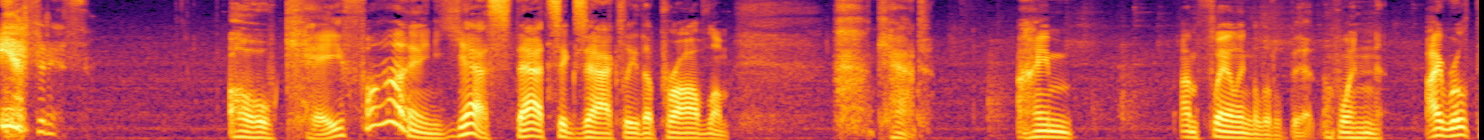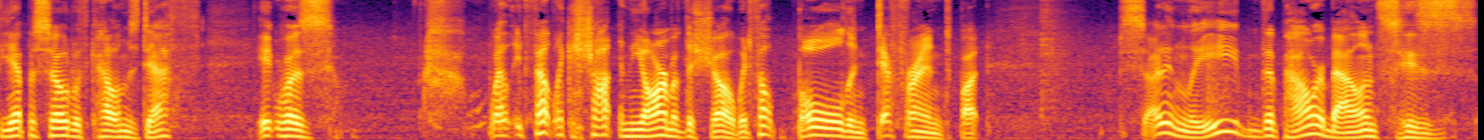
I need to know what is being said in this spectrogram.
Yes, it is. Okay, fine. Yes, that's exactly the problem. Kat, I'm I'm flailing a little bit. When I wrote the episode with Callum's death, it was well, it felt like a shot in the arm of the show. It felt bold and different, but suddenly the power balance is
